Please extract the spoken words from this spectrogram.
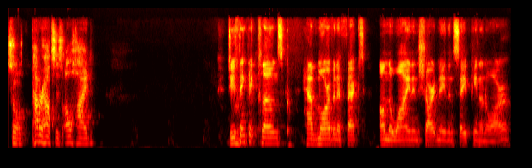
So Powder House is all Hyde. Do you think that clones have more of an effect on the wine in Chardonnay than say Pinot Noir?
